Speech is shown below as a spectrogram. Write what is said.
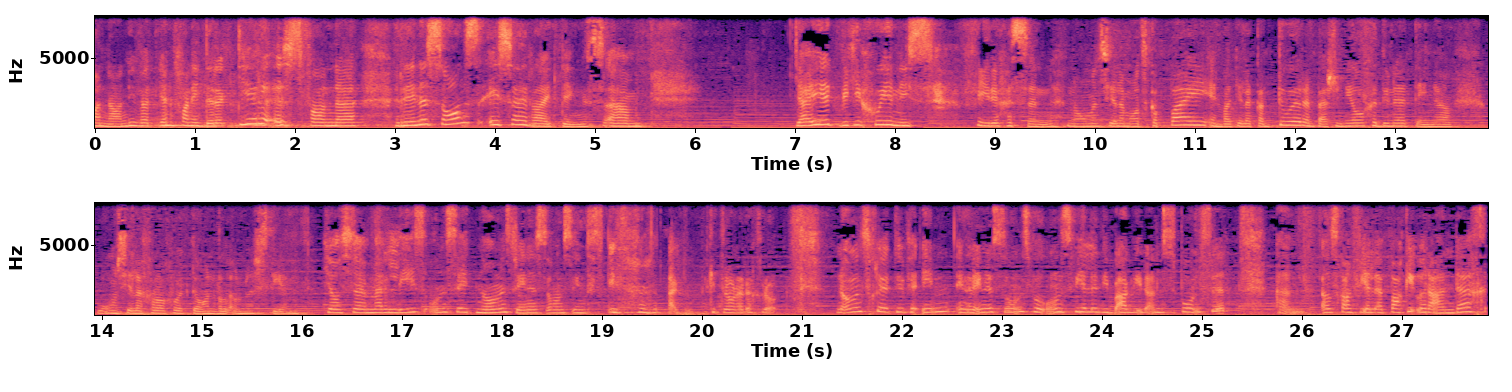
Anandi wat een van die direkteure is van uh, Renaissance SA Ratings. Ehm um, jy het bietjie goeie nuus vir die gesin namens julle maatskappy en wat julle kantoor en personeel gedoen het en uh, hoe ons julle graag ook daarin wil ondersteun. Ja, so Marlies, ons het namens Renaissance en skiet ek getroner graag. Namens Groot FM en Renaissance wil ons vir julle die baggie dan sponsor. Ehm um, ons gaan vir julle 'n pakkie oorhandig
